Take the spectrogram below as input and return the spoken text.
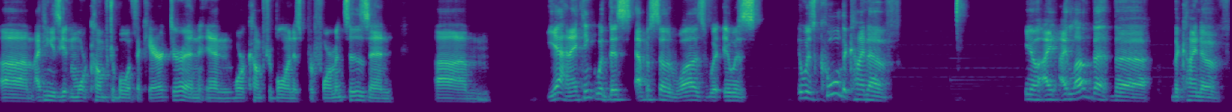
um, I think he's getting more comfortable with the character and and more comfortable in his performances. And um, yeah, and I think what this episode was, it was, it was cool to kind of, you know, I I love the the the kind of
